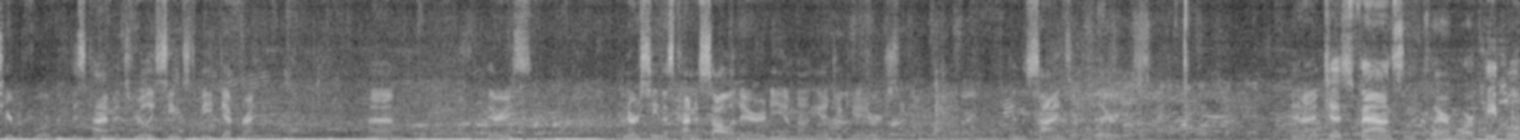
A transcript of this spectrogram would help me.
Had here before, but this time it really seems to be different. Um, there is, I've never seen this kind of solidarity among educators, and the signs are hilarious. And I just found some Claremore people.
